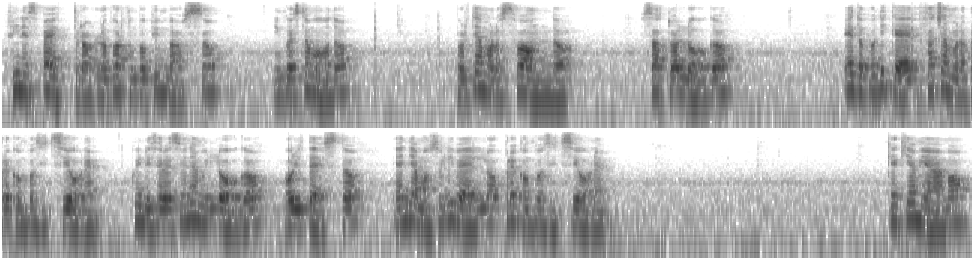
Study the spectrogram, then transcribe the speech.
Fine spettro lo porto un po' più in basso. In questo modo portiamo lo sfondo sotto al logo e dopodiché facciamo la precomposizione. Quindi selezioniamo il logo o il testo e andiamo sul livello precomposizione che chiamiamo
